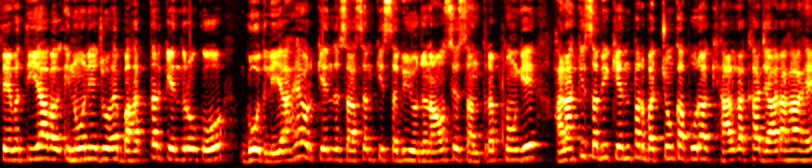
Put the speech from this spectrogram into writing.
तेवतिया इन्होंने जो है बहत्तर केंद्रों को गोद लिया है और केंद्र शासन की सभी योजनाओं से संतृप्त होंगे। हालाँकि सभी केंद्र पर बच्चों का पूरा ख्याल रखा जा रहा है।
